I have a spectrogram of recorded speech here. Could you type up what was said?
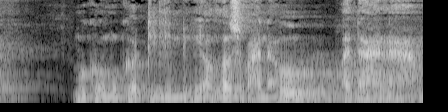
Muka-muka dilindungi Allah Subhanahu wa taala.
